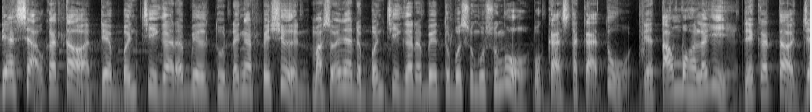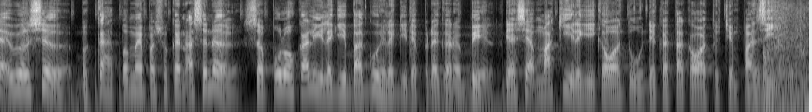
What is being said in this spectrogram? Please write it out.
Dia siap kata dia benci Gareth Bale tu dengan passion. Maksudnya dia benci Gareth Bale tu bersungguh-sungguh. Bukan setakat tu, dia tambah lagi. Dia kata Jack Wilshere bekas pemain pasukan Arsenal 10 kali lagi bagus lagi daripada Gareth Bale. Dia siap maki lagi kawan tu. Dia kata kawan tu chimpanzee.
